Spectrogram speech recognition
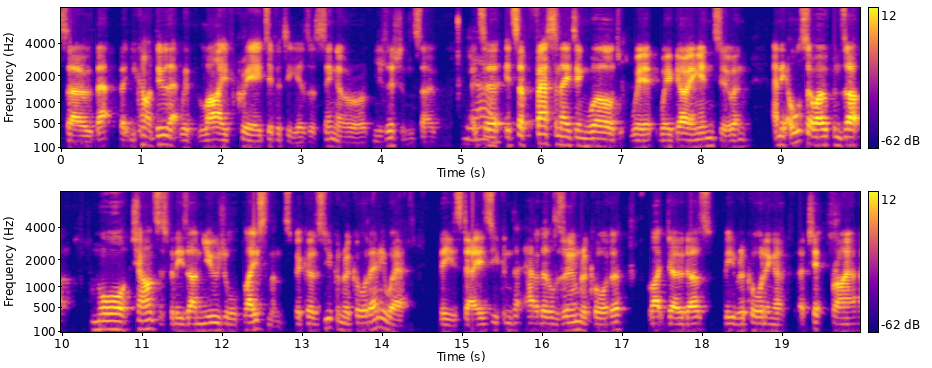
So that, but you can't do that with live creativity as a singer or a musician. So yeah. it's a it's a fascinating world we're we're going into, and and it also opens up more chances for these unusual placements because you can record anywhere these days. You can have a little Zoom recorder like Joe does, be recording a, a chip fryer.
